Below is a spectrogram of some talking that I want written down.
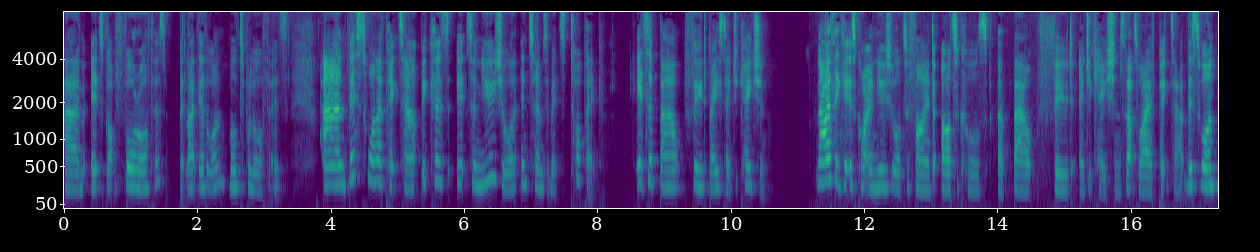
Um, it's got four authors, a bit like the other one, multiple authors. And this one I've picked out because it's unusual in terms of its topic. It's about food based education. Now, I think it is quite unusual to find articles about food education, so that's why I've picked out this one.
